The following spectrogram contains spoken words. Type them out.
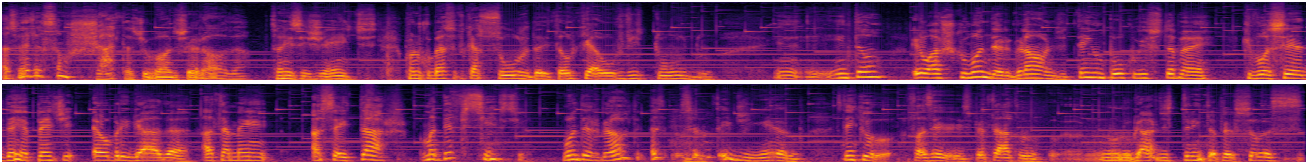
As velhas são chatas de modo geral, né? São exigentes. Quando começa a ficar surda, então quer ouvir tudo. E, então, eu acho que o underground tem um pouco isso também, que você de repente é obrigada a também aceitar uma deficiência. O underground, você não tem dinheiro, você tem que fazer espetáculo num lugar de 30 pessoas,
